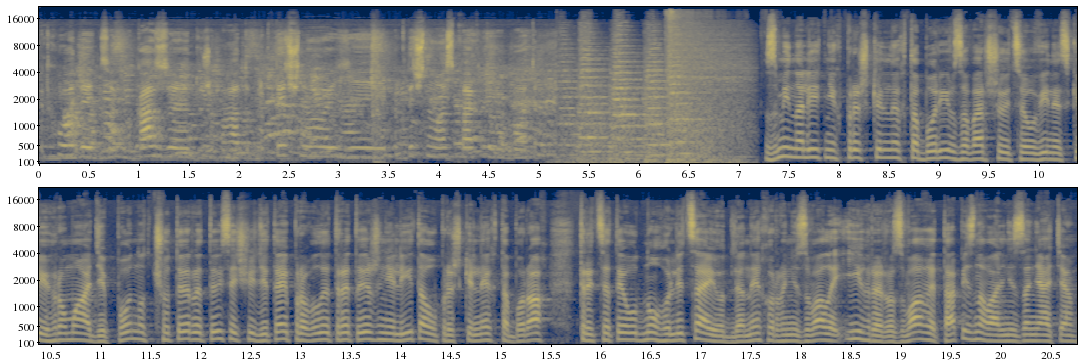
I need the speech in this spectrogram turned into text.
підходить, показує дуже багато практичного її практичного аспекту роботи. Зміна літніх пришкільних таборів завершується у Вінницькій громаді. Понад 4 тисячі дітей провели три тижні літа у пришкільних таборах 31 ліцею. Для них організували ігри, розваги та пізнавальні заняття.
